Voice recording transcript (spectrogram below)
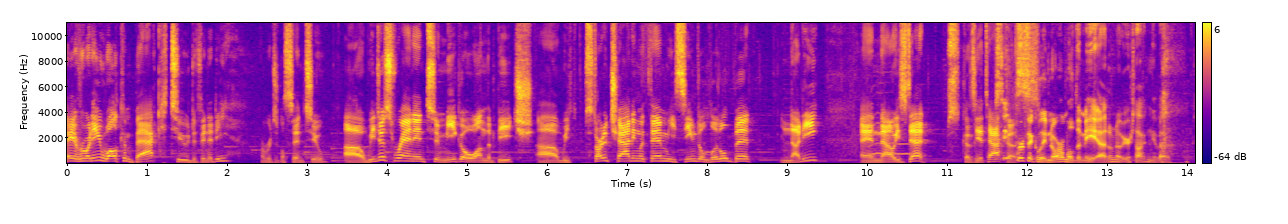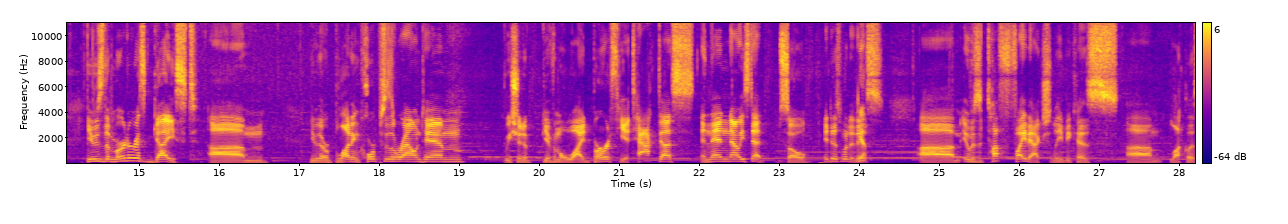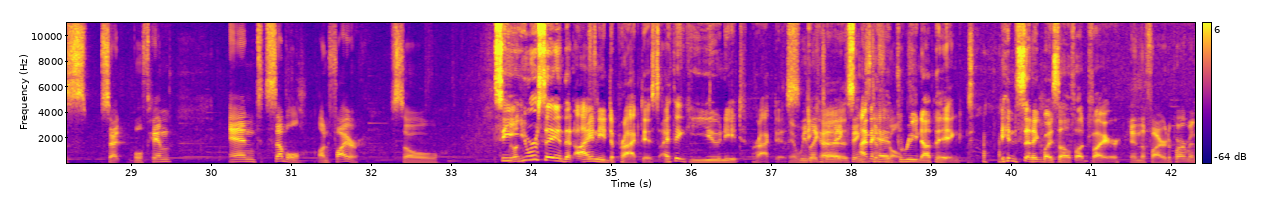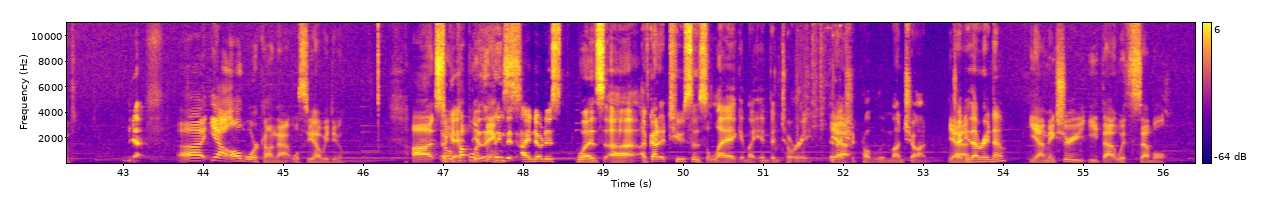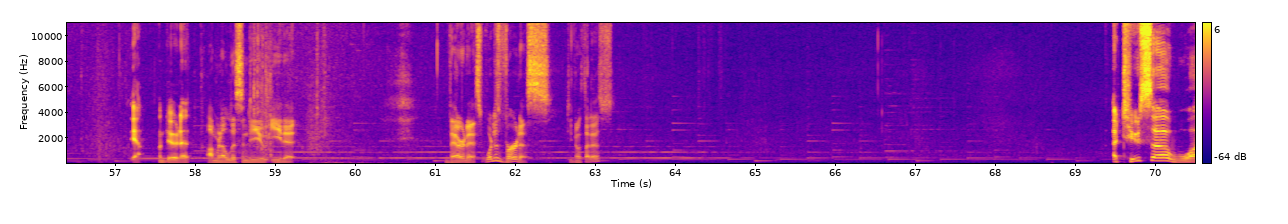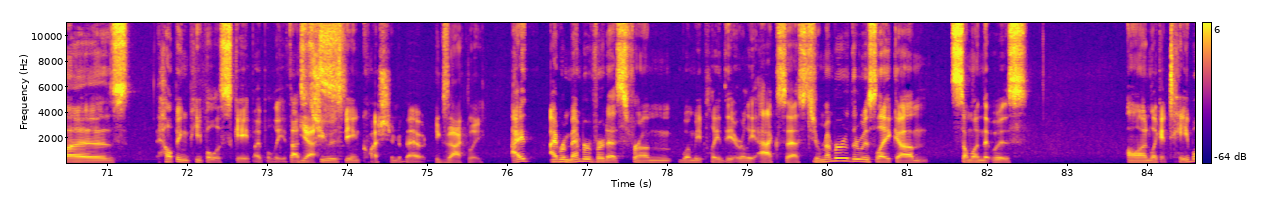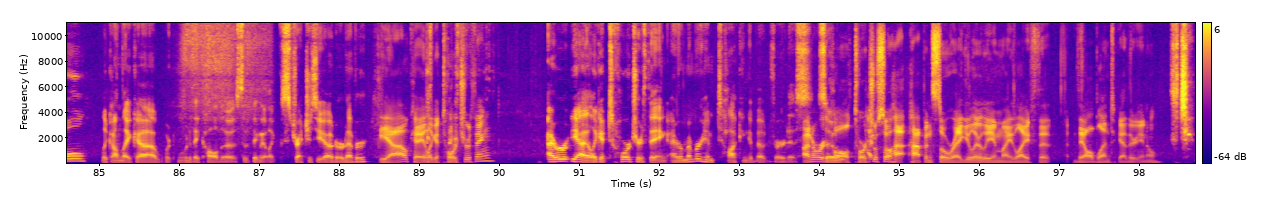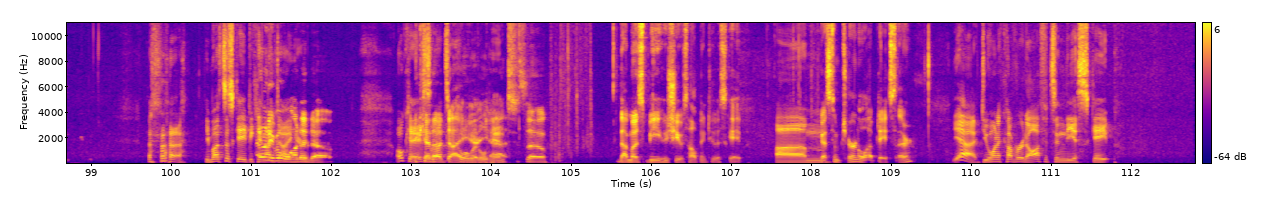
Hey everybody, welcome back to Divinity Original Sin 2. Uh, we just ran into Migo on the beach. Uh, we started chatting with him. He seemed a little bit nutty, and now he's dead because he attacked Seemed us. perfectly normal to me. I don't know what you're talking about. He was the murderous Geist. Um, he- there were blood and corpses around him. We should have given him a wide berth. He attacked us, and then now he's dead. So it is what it Yep. is. Um, it was a tough fight actually because um, Luckless set both him and Sebille on fire. So See, you were saying that I need to practice. I think you need to practice. Yeah, we like to make things I'm ahead difficult. three nothing in setting myself on fire. in the fire department. Yeah. Uh, yeah, I'll work on that. We'll see how we do. Uh, so okay. a couple the of other things. thing that I noticed was uh, I've got Atusa's leg in my inventory that Yeah. I should probably munch on. Should I do that right now? yeah, make sure you eat that with Sebille. Yeah, I'm doing it. I'm gonna listen to you eat it. There it is. What is Virtus? Do you know what that is? Atusa was helping people escape, I believe. That's Yes. what she was being questioned about. Exactly. I I remember Virtus from when we played the early access. Do you remember there was like um someone that was on like a table, like on like uh what, what do they call those? The thing that like stretches you out or whatever. Yeah. Okay. Like a torture thing. I re- yeah, like a torture thing. I remember him talking about Virtus. I don't So- recall. Torture so ha- happens so regularly in my life that they all blend together. You know. you must escape. You I don't even want to know. Okay, so Cannot that's a cool little yeah. hint. So that must be who she was helping to escape. Um, Got some journal updates there. yeah. Do you want to cover it off? It's in the escape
